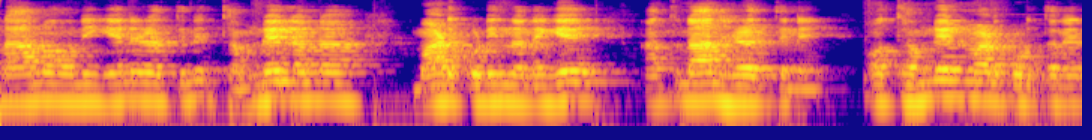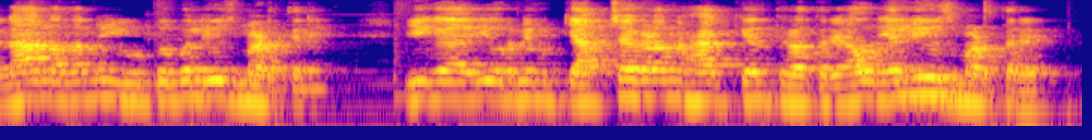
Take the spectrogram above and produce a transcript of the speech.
ನಾನು ಅವನಿಗೆ ಏನು ಹೇಳ್ತೀನಿ ಥಮ್ನೇಲ್ ಅನ್ನ ಮಾಡಿಕೊಡಿ ನನಗೆ ಅಂತ ನಾನು ಹೇಳ್ತೀನಿ. ಅವ್ನು ಥಮ್ನೇಲ್ ಮಾಡಿಕೊಡ್ತಾನೆ, ನಾನು ಅದನ್ನು ಯೂಟ್ಯೂಬಲ್ಲಿ ಯೂಸ್ ಮಾಡ್ತೀನಿ. ಈಗ ಇವರು ನಿಮ್ಗೆ ಕ್ಯಾಪ್ಚಾಗಳನ್ನು ಹಾಕಿ ಅಂತ ಹೇಳ್ತಾರೆ, ಅವ್ರು ಎಲ್ಲಿ ಯೂಸ್ ಮಾಡ್ತಾರೆ?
